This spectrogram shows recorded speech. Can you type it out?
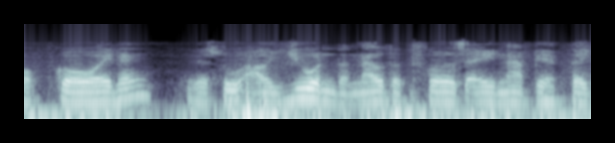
បកគោអីហ្នឹងវាស៊ូឲ្យយួនទៅនៅទៅធ្វើស្អីណាពីពេញ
